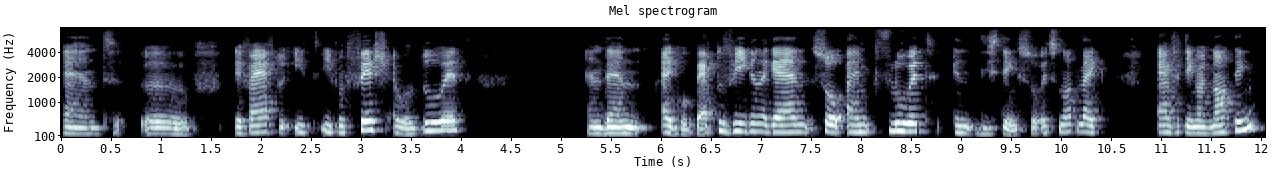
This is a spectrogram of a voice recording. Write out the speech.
And uh, if I have to eat even fish, I will do it. And then I go back to vegan again. So I'm fluid in these things. So it's not like everything or nothing.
